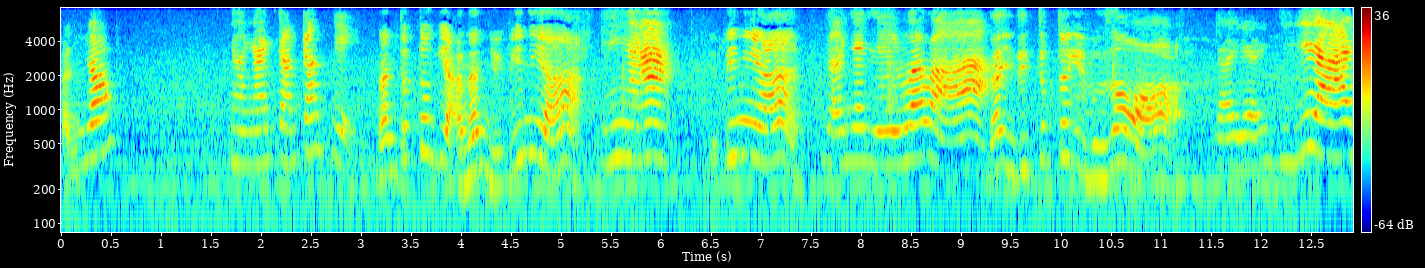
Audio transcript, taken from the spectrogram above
안녕. 난 쪽쪽이야. 난 유빈이야. 안녕. 유빈이야. 나는 이와와. 난 이제 쪽쪽이 무서워. 나는 이야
